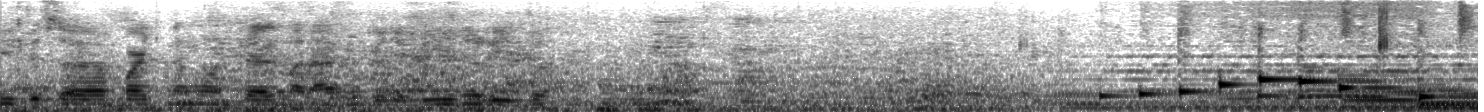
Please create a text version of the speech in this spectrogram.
Dito sa part ng Montreal, maraming Pilipino rito. Thank you.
